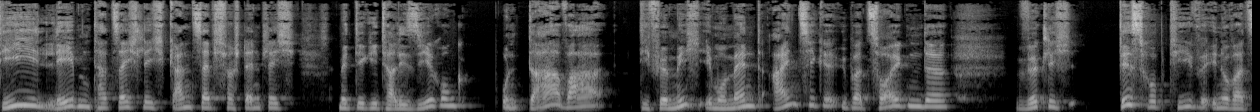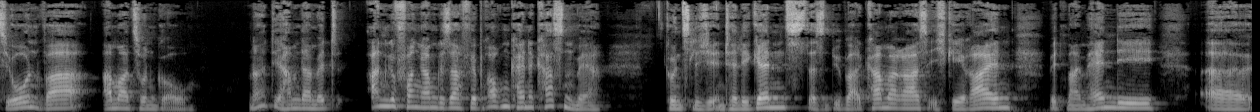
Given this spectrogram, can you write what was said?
die leben tatsächlich ganz selbstverständlich mit Digitalisierung und da war die für mich im Moment einzige überzeugende, wirklich disruptive Innovation war Amazon Go. Ne? Die haben damit angefangen, haben gesagt, wir brauchen keine Kassen mehr künstliche Intelligenz, das sind überall Kameras, ich gehe rein mit meinem Handy, äh,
